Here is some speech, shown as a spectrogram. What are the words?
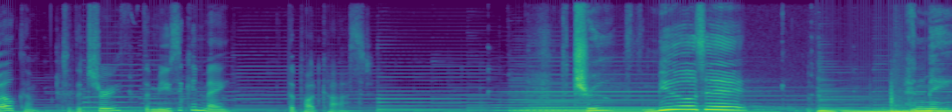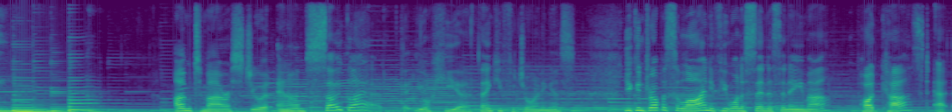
Welcome to The Truth, The Music and Me, the podcast. The truth, the music, and me. I'm Tamara Stewart, and I'm so glad that you're here. Thank you for joining us. You can drop us a line if you want to send us an email podcast at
